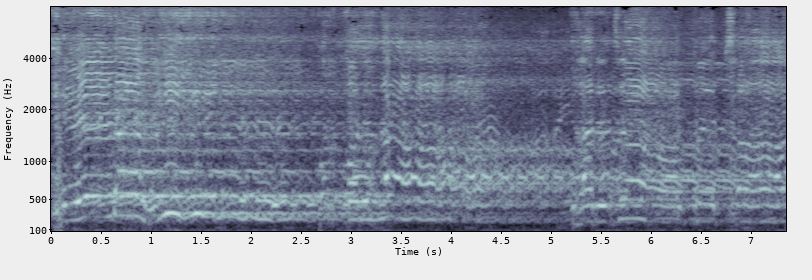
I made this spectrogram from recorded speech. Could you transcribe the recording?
کي گهر جا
